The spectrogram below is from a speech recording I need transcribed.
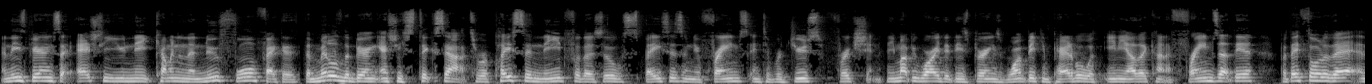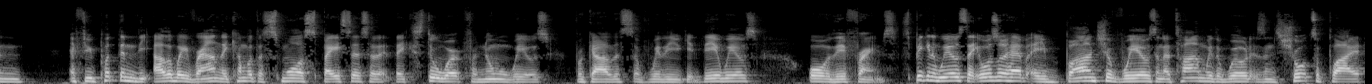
And these bearings are actually unique, coming in a new form factor. The middle of the bearing actually sticks out to replace the need for those little spaces in your frames and to reduce friction. Now, you might be worried that these bearings won't be compatible with any other kind of frames out there, but they thought of that and if you put them the other way around, they come with a smaller spacer so that they still work for normal wheels, regardless of whether you get their wheels or their frames. Speaking of wheels, they also have a bunch of wheels in a time where the world is in short supply.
